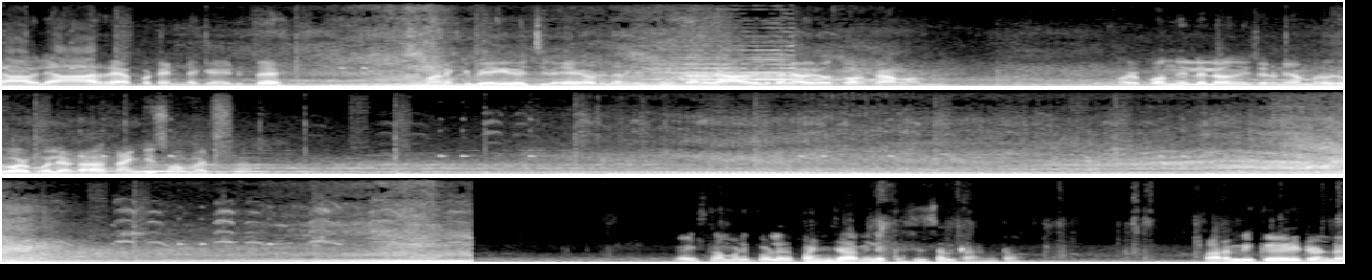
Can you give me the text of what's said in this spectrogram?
രാവിലെ ആറര അപ്പോൾ ടെന്റൊക്കെ എടുത്ത് മടക്കി ബാഗിൽ വെച്ച് വേഗം അവിടെ നിന്ന് ഇറങ്ങി കാരണം രാവിലെ തന്നെ അവരോ തുറക്കാൻ വന്നു. കുഴപ്പമൊന്നുമില്ലല്ലോ എന്ന് ചോദിച്ചിട്ടുണ്ട്. ഞാൻ ഒരു കുഴപ്പമില്ല ചേട്ടാ thank you so much guys നമ്മളിപ്പോൾ ഉള്ളത് പഞ്ചാബിന്റെ കൃഷി സ്ഥലത്താണ് കേട്ടോ പറമ്പിൽ കയറിയിട്ടുണ്ട്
